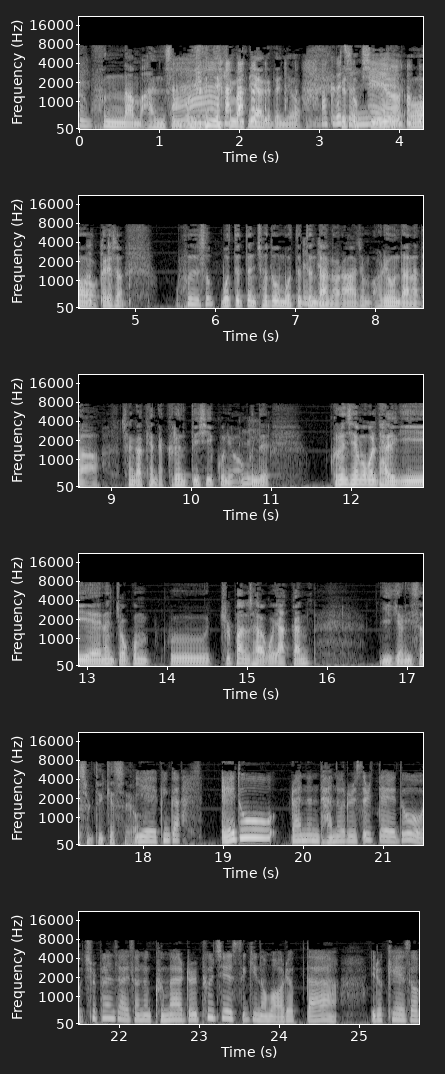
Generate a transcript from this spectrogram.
네. 훈남 안승 뭐 아. 이런 얘기 많이 하거든요. 아, 그거 그래서 좋네요. 혹시 어 그래서 훈습 못 듣던 저도 못 듣던 네, 네. 단어라 좀 어려운 단어다 생각했는데 그런 뜻이 있군요. 네. 근데 그런 제목을 달기에는 조금 그 출판사하고 약간 이견이 있었을 수도 있겠어요. 예, 그러니까 애도라는 단어를 쓸 때에도 출판사에서는 그 말을 표지에 쓰기 너무 어렵다. 이렇게 해서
